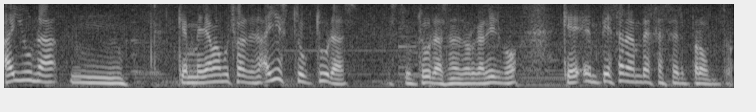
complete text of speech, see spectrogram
hay una mm, que me llama mucho la atención. Hay estructuras, estructuras en el organismo que empiezan a envejecer pronto.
